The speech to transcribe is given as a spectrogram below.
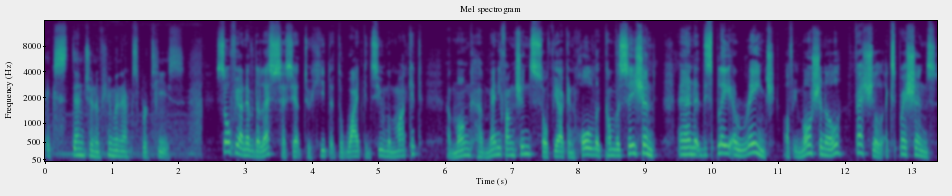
extension of human expertise. Sophia, nevertheless, has yet to hit the wide consumer market. Among her many functions, Sophia can hold a conversation and display a range of emotional facial expressions.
